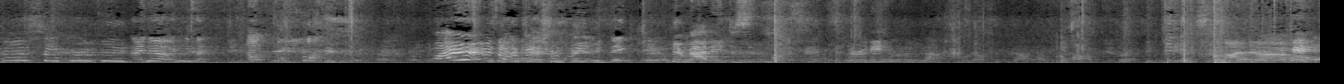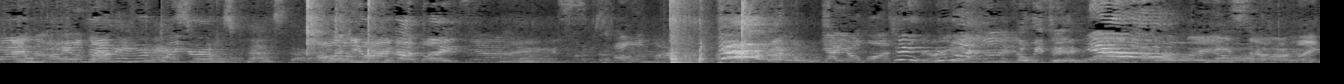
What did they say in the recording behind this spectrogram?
That was so perfect. I know, and he's like, oh. Why are, is that what you're tripping? Thank you. Here, Maddie, just, okay, ready? I know. Okay, and one, all of two, mine, three, girls. past that. all of You mine come are on, like, please. all of mine Yeah, y'all won. Two, we won. Oh, we did? Yeah. like, so I'm like,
